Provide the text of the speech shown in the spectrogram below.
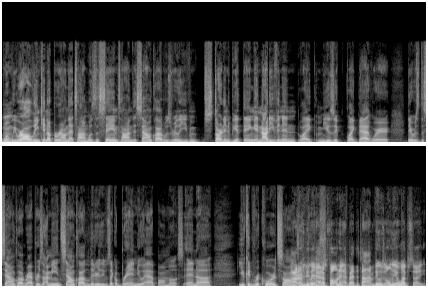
when we were all linking up around that time was the same time that SoundCloud was really even starting to be a thing and not even in like music like that where there was the SoundCloud rappers. I mean SoundCloud literally was like a brand new app almost. And uh you could record songs. I don't think they had a phone app at the time. I think it was only a website.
